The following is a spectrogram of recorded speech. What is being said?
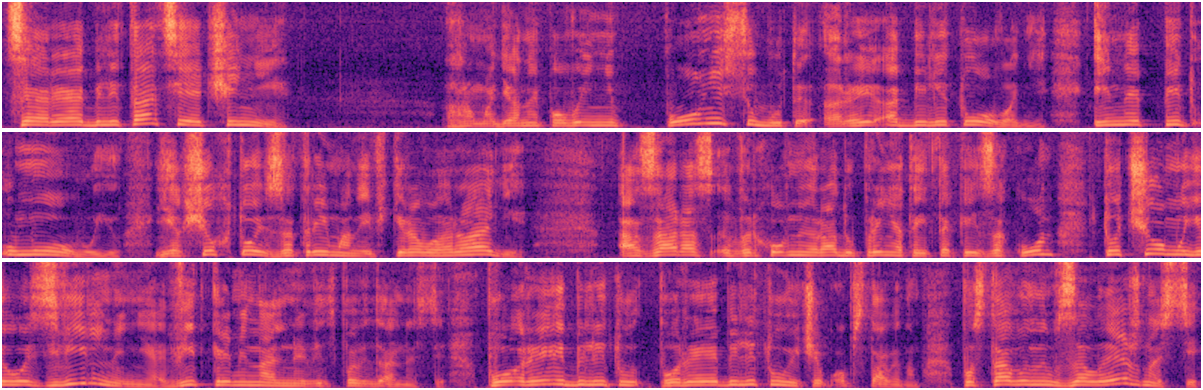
Це реабілітація чи ні? Громадяни повинні повністю бути реабілітовані і не під умовою. Якщо хтось затриманий в Кіровограді, а зараз Верховною Радою прийнятий такий закон, то чому його звільнення від кримінальної відповідальності по, реабіліту... по реабілітуючим обставинам поставлено в залежності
